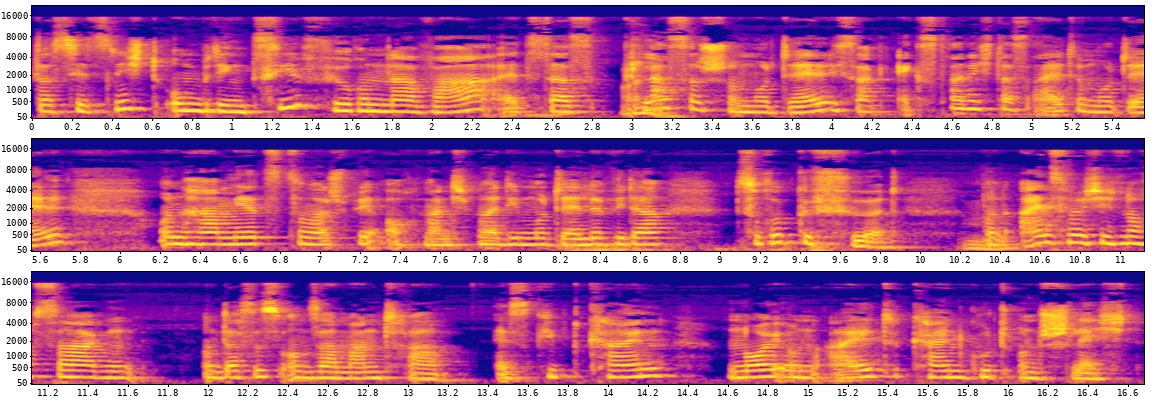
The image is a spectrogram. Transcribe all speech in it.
das jetzt nicht unbedingt zielführender war als das klassische Modell. Ich sage extra nicht das alte Modell und haben jetzt zum Beispiel auch manchmal die Modelle wieder zurückgeführt. Mhm. Und eins möchte ich noch sagen, und das ist unser Mantra. Es gibt kein Neu und Alt, kein Gut und Schlecht,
